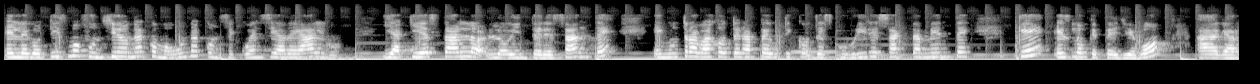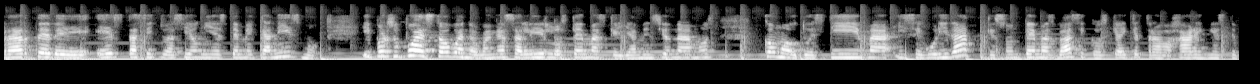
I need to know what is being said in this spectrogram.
el egotismo funciona como una consecuencia de algo. Y aquí está lo, interesante en un trabajo terapéutico, descubrir exactamente qué es lo que te llevó a agarrarte de esta situación y este mecanismo. Y por supuesto, bueno, van a salir los temas que ya mencionamos, como autoestima y seguridad, que son temas básicos que hay que trabajar en este,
